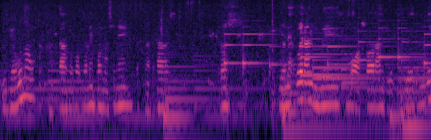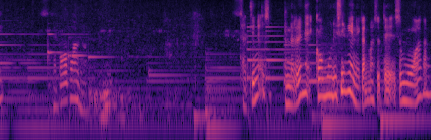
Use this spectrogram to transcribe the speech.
gue mau terbatas pokoknya informasinya terbatas. Terus ya nek gue ra duwe kuasa ra duwe duit ini apa-apa enggak jadi nek sebenarnya nek komunis ini kan maksudnya semua kan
